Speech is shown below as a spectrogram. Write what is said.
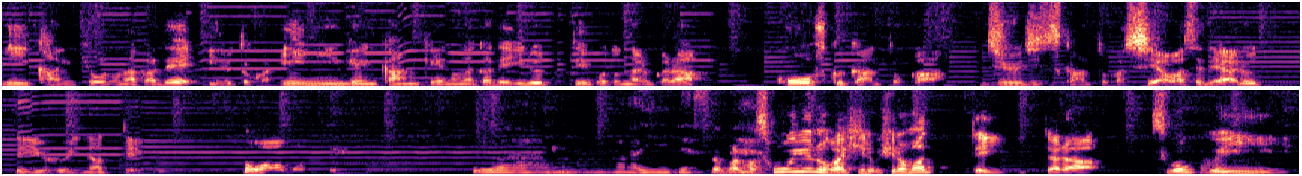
いい環境の中でいるとか、いい人間関係の中でいるっていうことになるから、幸福感とか充実感とか幸せであるっていう風になっていくとは思っている。うわー、いいですね。だからまあそういうのが広まっていったら、すごくいい、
